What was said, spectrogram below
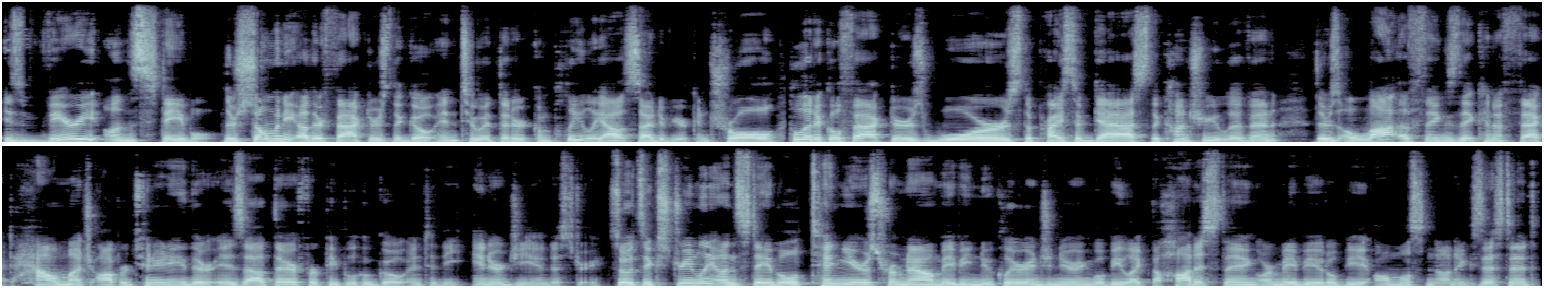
is very unstable. There's so many other factors that go into it that are completely outside of your control. Political factors, wars, the price of gas, the country you live in. There's a lot of things that can affect how much opportunity there is out there for people who go into the energy industry. So it's extremely unstable. 10 years from now, maybe nuclear engineering will be like the hottest thing, or maybe it'll be almost non-existent.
